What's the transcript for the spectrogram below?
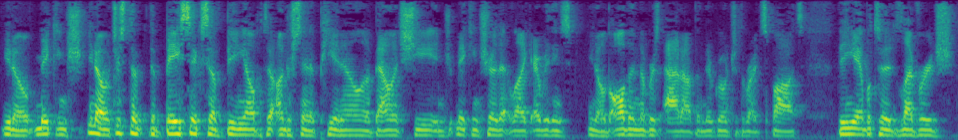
you know, making, sh- you know, just the, the basics of being able to understand a P&L and a balance sheet and making sure that like everything's, you know, all the numbers add up and they're going to the right spots. Being able to leverage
